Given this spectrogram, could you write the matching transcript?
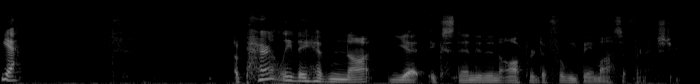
Yeah. Apparently, they have not yet extended an offer to Felipe Massa for next year.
